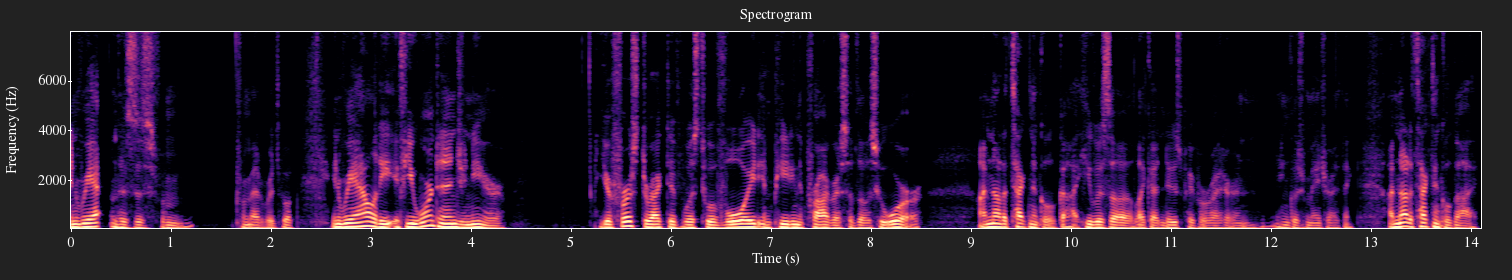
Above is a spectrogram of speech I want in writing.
In rea- this is from from Edwards' book. In reality, if you weren't an engineer, your first directive was to avoid impeding the progress of those who were. I'm not a technical guy. He was a, like a newspaper writer and English major, I think. I'm not a technical guy.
